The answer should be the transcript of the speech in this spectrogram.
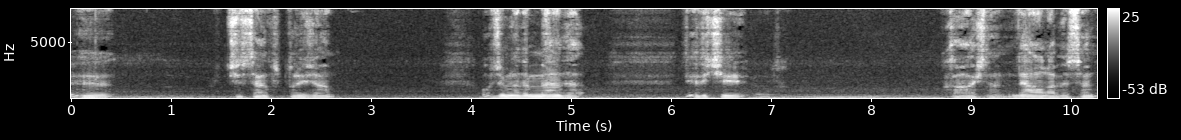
e, ki, sən tutturacağım. O cümlədən mənə də dedi ki, xahişlə nə ala bilsən,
